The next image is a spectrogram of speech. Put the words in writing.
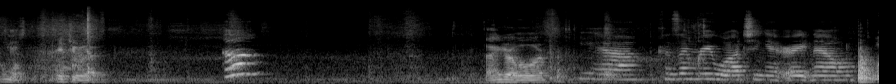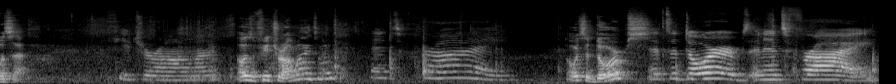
almost hit you with it. Fangirl alert. yeah, because I'm rewatching it right now. What's that? Futurama. Oh, it's a Futurama item? It's Fry. Oh, it's a Dorbz? It's Adorbs and it's Fry.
